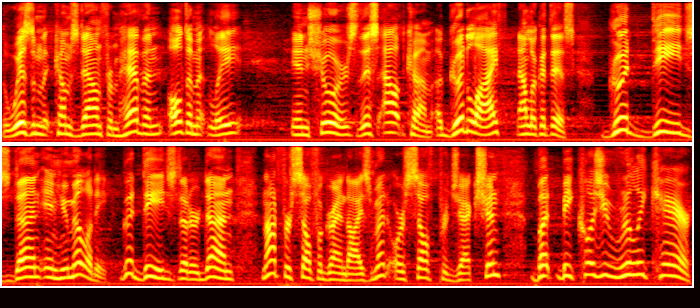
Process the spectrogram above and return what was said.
The wisdom that comes down from heaven ultimately ensures this outcome a good life. Now, look at this good deeds done in humility. Good deeds that are done not for self aggrandizement or self projection, but because you really care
